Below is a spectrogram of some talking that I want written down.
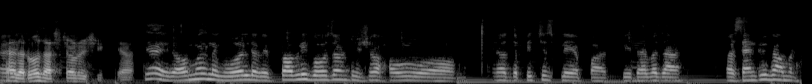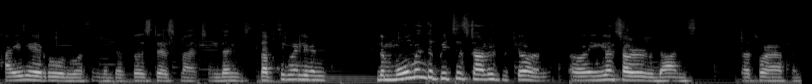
yeah, that was astonishing. Yeah. Yeah, it's almost like world away. Probably goes on to show how uh, you know the pitches play a part. There was a central government highway road wasn't in the first test match, and then subsequently when the moment the pitches started to turn, uh, England started to dance. That's what happened.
